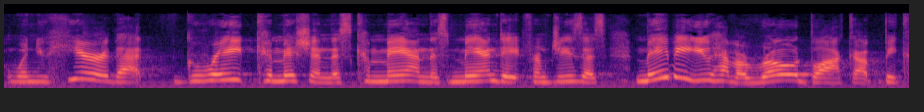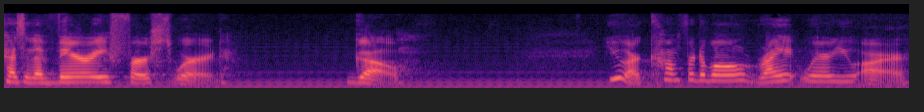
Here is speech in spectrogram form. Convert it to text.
when you hear that great commission, this command, this mandate from Jesus, maybe you have a roadblock up because of the very first word go. You are comfortable right where you are.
